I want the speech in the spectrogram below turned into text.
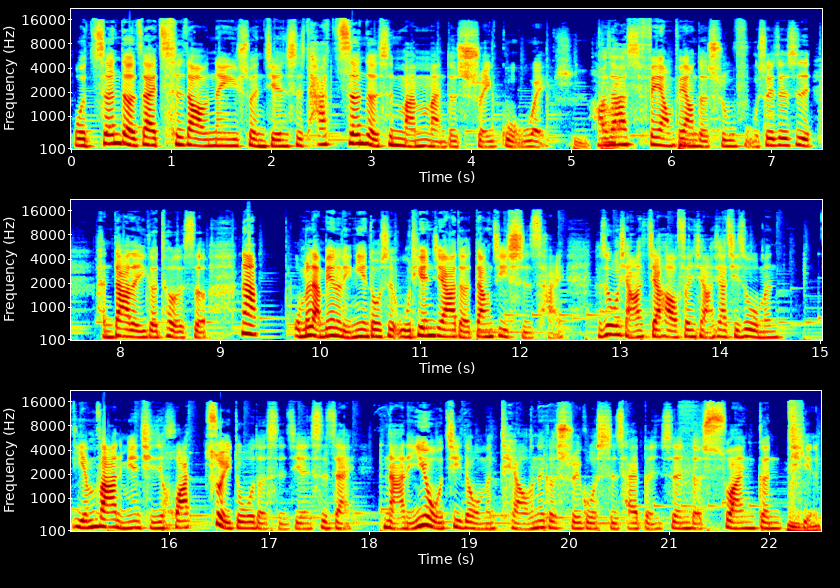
我真的在吃到的那一瞬间，是它真的是满满的水果味，是，好像它是非常非常的舒服，嗯、所以这是很大的一个特色。那我们两边的理念都是无添加的当季食材，可是我想要嘉豪分享一下，其实我们。研发里面其实花最多的时间是在哪里？因为我记得我们调那个水果食材本身的酸跟甜，嗯、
